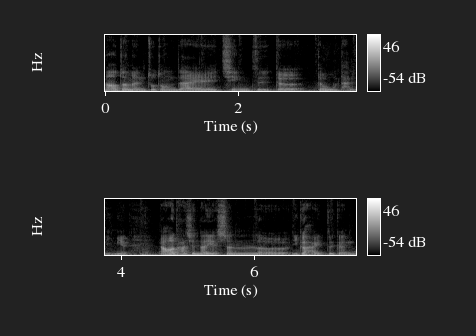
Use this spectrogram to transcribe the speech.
然后专门着重在亲子的的物谈里面。然后他现在也生了一个孩子跟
